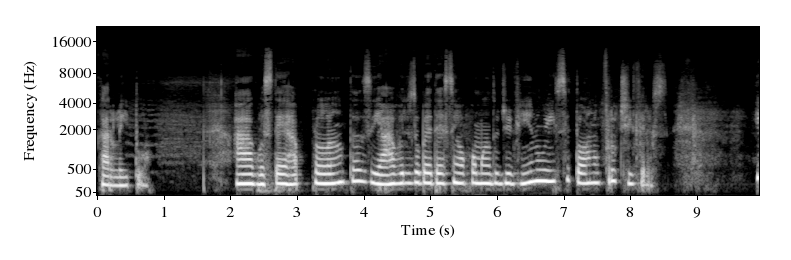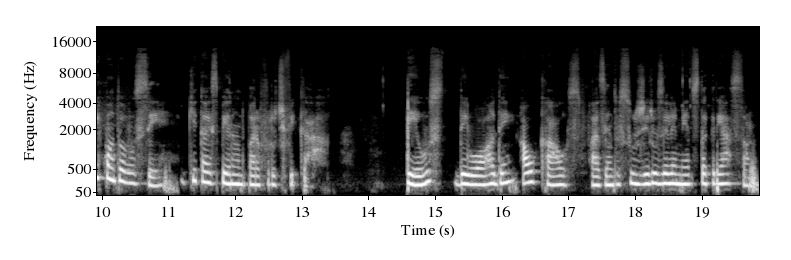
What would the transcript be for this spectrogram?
caro leitor. Águas, terra, plantas e árvores obedecem ao comando divino e se tornam frutíferas. E quanto a você, o que está esperando para frutificar? Deus deu ordem ao caos, fazendo surgir os elementos da criação.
